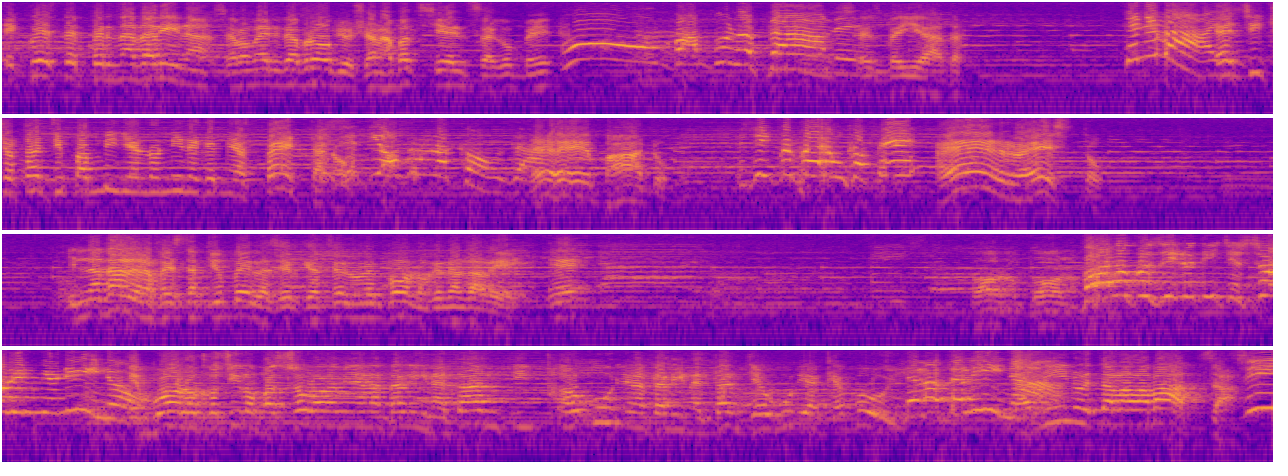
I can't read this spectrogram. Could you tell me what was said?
E questa è per Natalina, se lo merita proprio, c'ha una pazienza con me. Oh, Babbo Natale! Sei svegliata. Te ne vai? Eh sì, c'ho tanti bambini e nonnine che mi E aspettano. se ti offro una cosa? Eh, vado. Si prepara un caffè? Eh, resto. Il Natale è la festa più bella, se il caffè non è buono, che Natale è? Eh? Buono, buono. Buono così lo dice solo il mio Nino! E buono così lo fa solo la mia Natalina. Tanti auguri Natalina e tanti auguri anche a voi. Da Natalina! Da Nino e dalla Lavazza. Sì!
